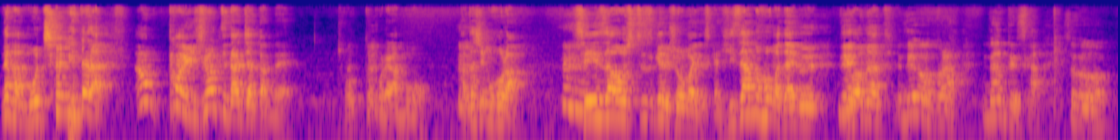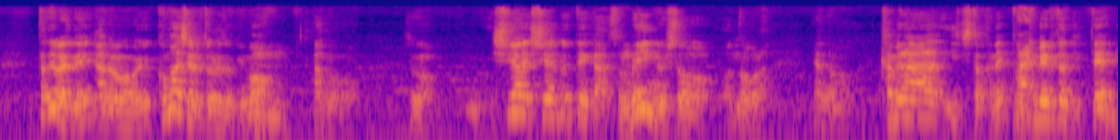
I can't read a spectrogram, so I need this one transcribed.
なんか持ち上げたら「うんこいしょ」ってなっちゃったんで。ちょっとこれはもう私もほら正座をし続ける商売ですから膝の方がだいぶで弱くなってでもほらなんていうんですかその例えばねあのコマーシャル撮る時も、うんうん。あのその主役主役っていうかそのメインの人の、ほらあのカメラ位置とかね、はい。決める時って、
